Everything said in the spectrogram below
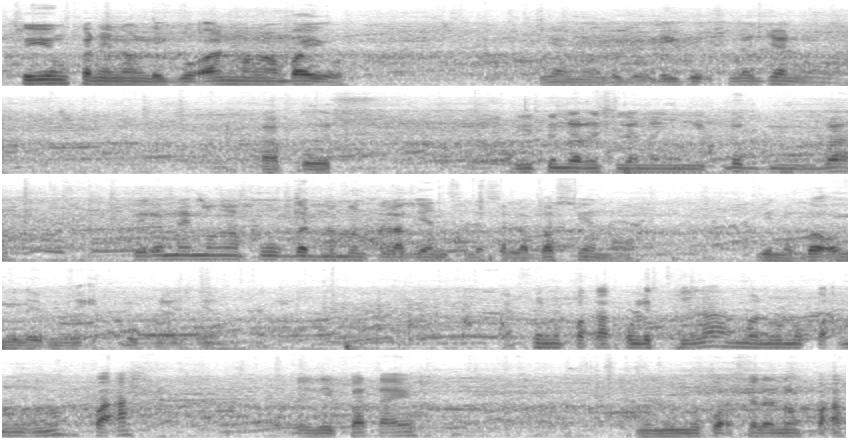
Ito yung kanilang liguan mga bay oh. Ayan oh ligo-ligo sila dyan oh. Tapos dito na rin sila nangingitlog yung iba. Pero may mga pugad naman talaga yan sila sa labas yan oh. Ginabao nila yung mga itlog na dyan. Kaso napakakulit sila manunuka ng ano, paa lilipat tayo. Nanunuka sila ng paa.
